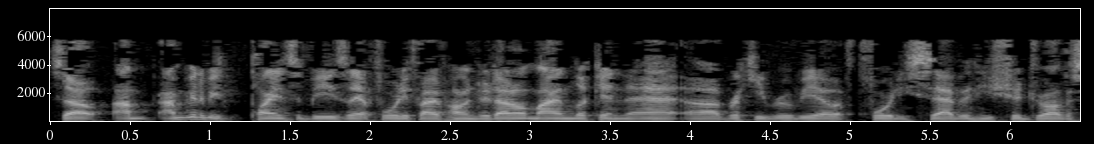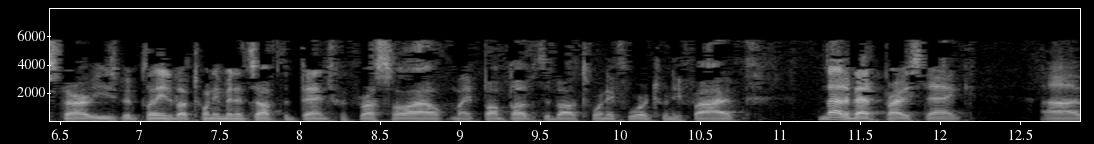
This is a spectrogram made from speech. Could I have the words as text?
So I'm I'm going to be playing some Beasley at 4,500. I don't mind looking at uh, Ricky Rubio at 47. He should draw the start. He's been playing about 20 minutes off the bench with Russell out. Might bump up to about 24, 25. Not a bad price tag. Uh,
